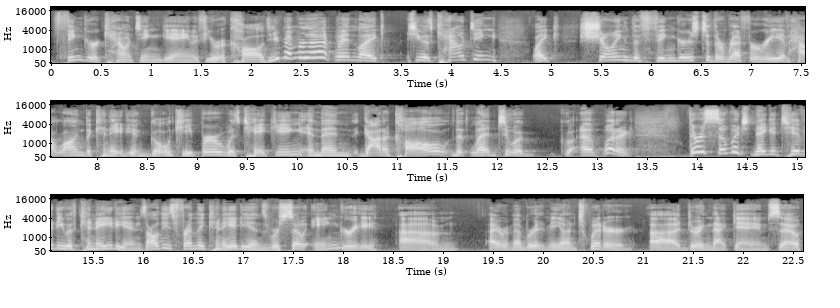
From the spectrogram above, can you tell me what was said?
finger counting game, if you recall. Do you remember that? When, like, she was counting, like, showing the fingers to the referee of how long the Canadian goalkeeper was taking, and then got a call that led to a. Uh, what a there was so much negativity with Canadians. All these friendly Canadians were so angry. Um, I remember it me on Twitter uh, during that game. So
